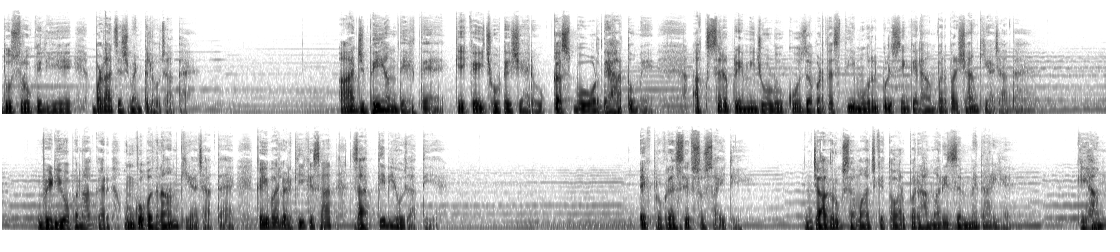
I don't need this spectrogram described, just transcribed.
दूसरों के लिए बड़ा जजमेंटल हो जाता है। आज भी हम देखते हैं कि कई छोटे शहरों, कस्बों और देहातों में अक्सर प्रेमी जोड़ों को ज़बरदस्ती मोरल पुलिसिंग के नाम पर परेशान किया जाता है। वीडियो बनाकर उनको बदनाम किया जाता है। कई बार लड़की के साथ जाति भी हो जाती है। एक प्रोग्रेसिव सोसाइटी जागरूक समाज के तौर पर हमारी ज़िम्मेदारी है कि हम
